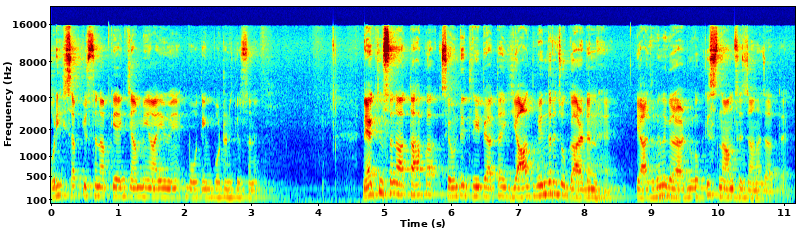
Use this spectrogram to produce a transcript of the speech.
और ये सब क्वेश्चन आपके एग्ज़ाम में आए हुए हैं, बहुत ही इंपॉर्टेंट क्वेश्चन है। नेक्स्ट क्वेश्चन आता है आपका सेवेंटी थ्री पे आता है, यादवेंद्र जो गार्डन है, यादवेंद्र गार्डन को किस नाम से जाना जाता है?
